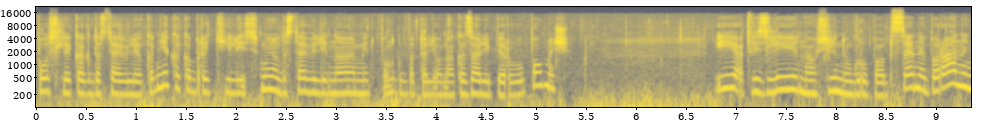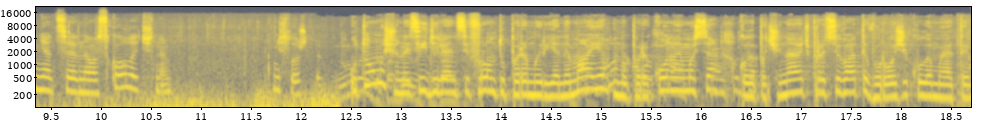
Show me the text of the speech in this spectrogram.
После, как доставили ко мне, как обратились, мы ее доставили на медпункт батальона, оказали первую помощь и отвезли на усиленную группу. Це не поранення, це не осколочне. Несложно. У тому, що на цій ділянці фронту перемир'я немає, ми переконуємося, коли починають працювати ворожі кулемети.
